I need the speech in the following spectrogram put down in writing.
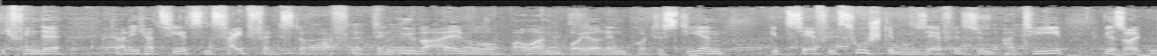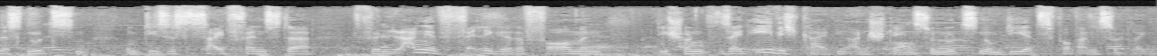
Ich finde, dadurch hat sich jetzt ein Zeitfenster eröffnet, denn überall, wo Bauern und Bäuerinnen protestieren, gibt es sehr viel Zustimmung, sehr viel Sympathie. Wir sollten das nutzen, um dieses Zeitfenster für lange fällige Reformen, die schon seit Ewigkeiten anstehen, zu nutzen, um die jetzt voranzubringen.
